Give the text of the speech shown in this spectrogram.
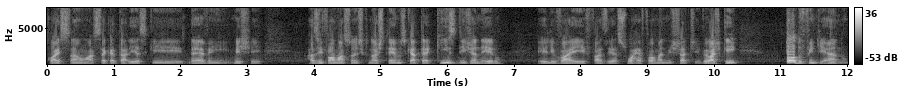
quais são as secretarias que devem mexer. As informações que nós temos que até 15 de janeiro ele vai fazer a sua reforma administrativa. Eu acho que todo fim de ano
